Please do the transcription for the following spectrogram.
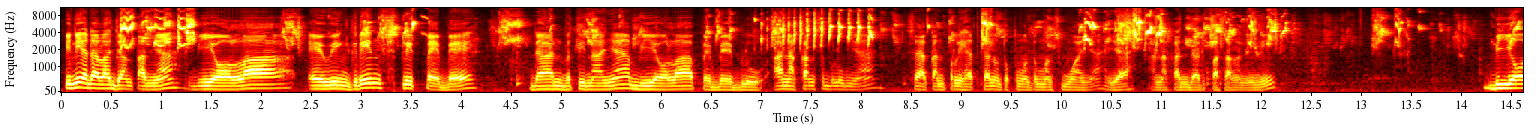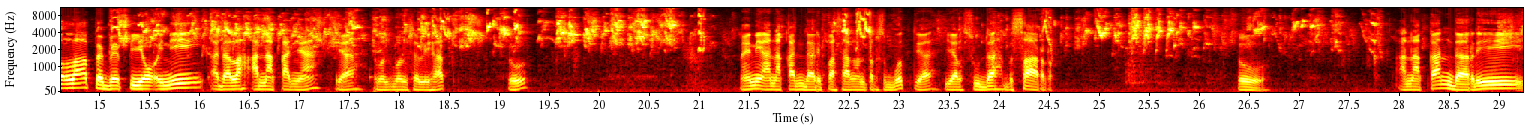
Ini adalah jantannya Biola Ewing Green Split PB dan betinanya Biola PB Blue. Anakan sebelumnya saya akan perlihatkan untuk teman-teman semuanya ya, anakan dari pasangan ini. Biola PB Pio ini adalah anakannya ya, teman-teman bisa lihat. Tuh. Nah ini anakan dari pasangan tersebut ya yang sudah besar. Tuh. Anakan dari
